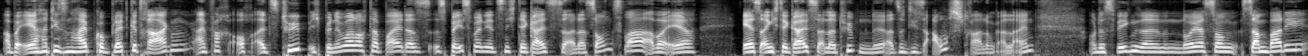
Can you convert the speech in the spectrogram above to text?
Aber er hat diesen Hype komplett getragen. Einfach auch als Typ. Ich bin immer noch dabei, dass Spaceman jetzt nicht der geilste aller Songs war, aber er, er ist eigentlich der geilste aller Typen, ne? Also diese Ausstrahlung allein. Und deswegen sein neuer Song Somebody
